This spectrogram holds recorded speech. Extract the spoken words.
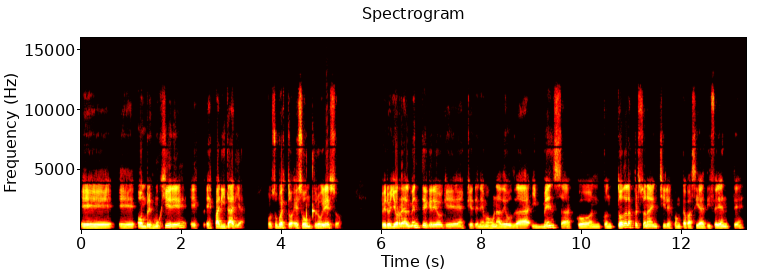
eh, eh, hombres-mujeres es, paritaria. Por supuesto, eso es un progreso, pero yo realmente creo que, tenemos una deuda inmensa con, con, todas las personas en Chile con capacidades diferentes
